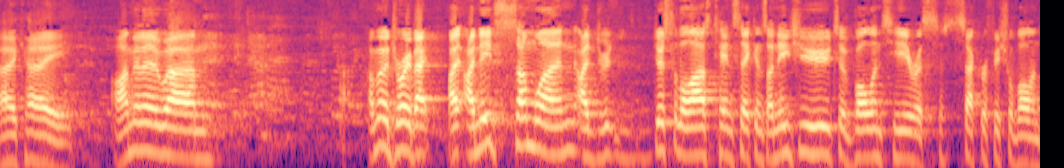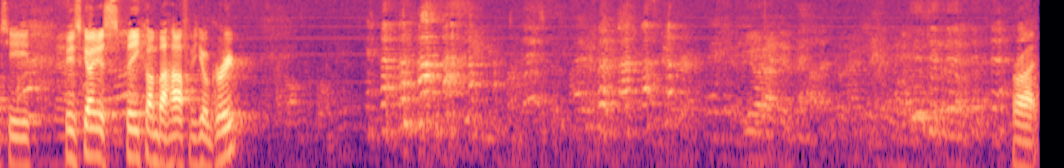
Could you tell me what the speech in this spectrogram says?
Okay, I'm going to um, I'm going to draw you back. I, I need someone. I just for the last 10 seconds, I need you to volunteer, a sacrificial volunteer, who's going to speak on behalf of your group. Right.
